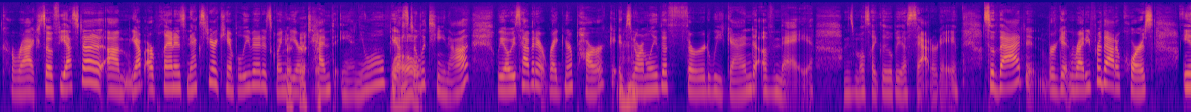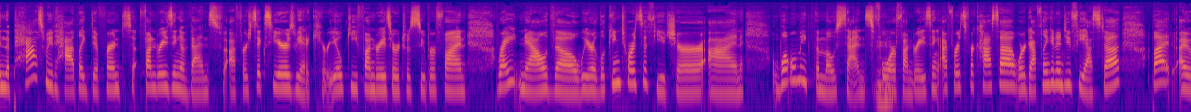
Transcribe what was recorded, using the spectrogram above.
Correct. So Fiesta, um, yep, our plan is next year. I can't believe it. It's going to be our 10th annual Fiesta Wow. Latina. We always have it at Regner Park. It's normally the third weekend of May. It's most likely will be a Saturday. So that we're getting ready for that, of course. In the past, we've had like different fundraising events. Uh, for six years, we had a karaoke fundraiser, which was super fun. Right now, though, we are looking towards the future on what will make the most sense for fundraising efforts for Casa. We're definitely going to do Fiesta, but I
